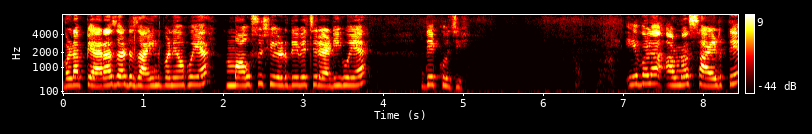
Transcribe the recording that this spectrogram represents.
ਬੜਾ ਪਿਆਰਾ ਜਿਹਾ ਡਿਜ਼ਾਈਨ ਬਣਿਆ ਹੋਇਆ ਮਾਊਸ ਸ਼ੇਡ ਦੇ ਵਿੱਚ ਰੈਡੀ ਹੋਇਆ ਦੇਖੋ ਜੀ। ਇਹ ਵਾਲਾ ਆਉਣਾ ਸਾਈਡ ਤੇ।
